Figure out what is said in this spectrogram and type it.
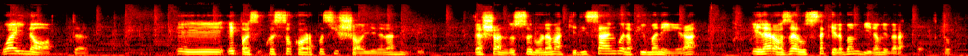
why not? E, e poi questo corpo si scioglie nella neve, lasciando solo una macchia di sangue, la piuma nera e la rosa rossa che la bambina aveva raccolto.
